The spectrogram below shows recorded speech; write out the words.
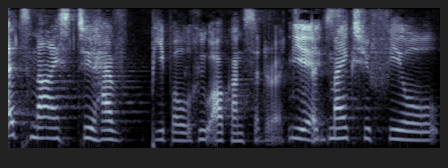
it's nice to have people who are considerate. Yes. It makes you feel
